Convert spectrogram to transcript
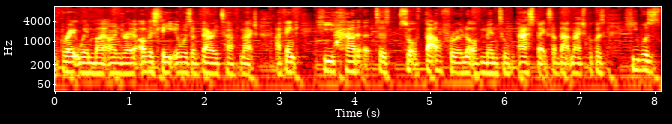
A great win by Andrey. Obviously, it was a very tough match. I think he had to sort of battle through a lot of mental aspects of that match because he was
